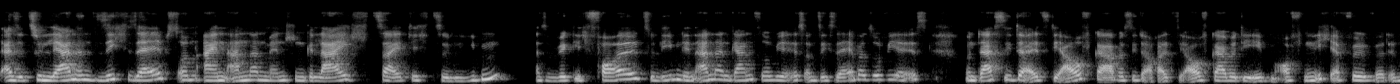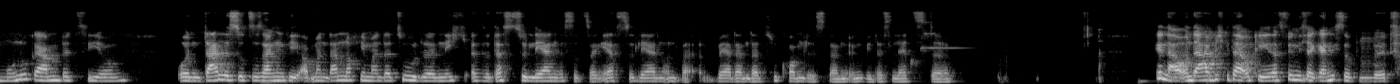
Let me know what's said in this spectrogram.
also zu lernen, sich selbst und einen anderen Menschen gleichzeitig zu lieben. Also wirklich voll zu lieben, den anderen ganz so, wie er ist und sich selber so, wie er ist. Und das sieht er als die Aufgabe, sieht er auch als die Aufgabe, die eben oft nicht erfüllt wird in monogamen Beziehungen. Und dann ist sozusagen die, ob man dann noch jemand dazu oder nicht, also das zu lernen, ist sozusagen erst zu lernen und wer dann dazu kommt, ist dann irgendwie das Letzte. Genau, und da habe ich gedacht, okay, das finde ich ja gar nicht so blöd.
